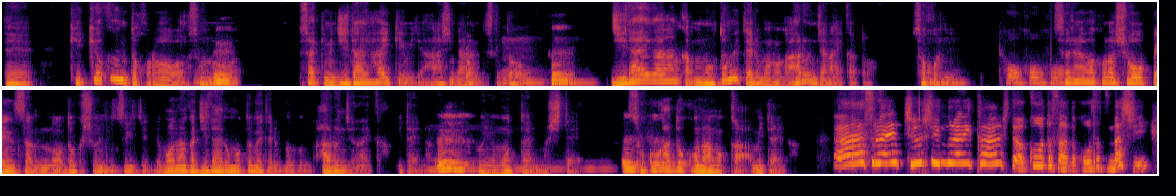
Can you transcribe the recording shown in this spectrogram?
で、結局のところ、その、うんさっきの時代背景みたいな話になるんですけう。ど、うんうん時代がなんか求めてるものがあるんじゃないかと、そこに。。それはこのショーペンさんの読書についてでも、なんか時代が求めてる部分があるんじゃないか、みたいなうんふうに思ったりもして、うんそこがどこなのか、みたいああ、それはね中心蔵に関しては、コウタさんの考察なし？な。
